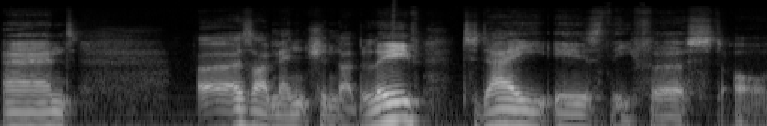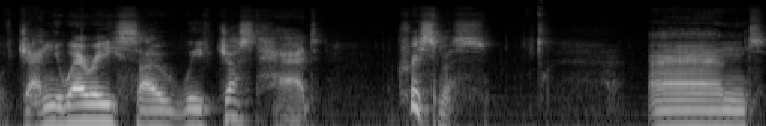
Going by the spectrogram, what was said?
And uh, as I mentioned, I believe, today is the 1st of January, so we've just had Christmas. And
